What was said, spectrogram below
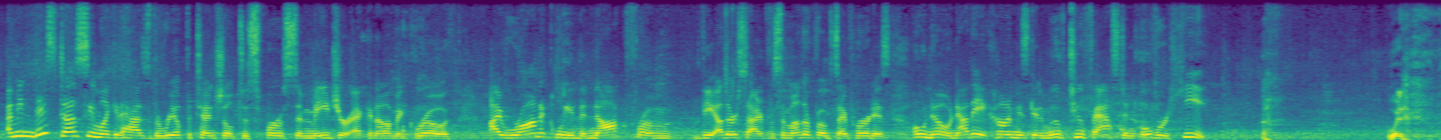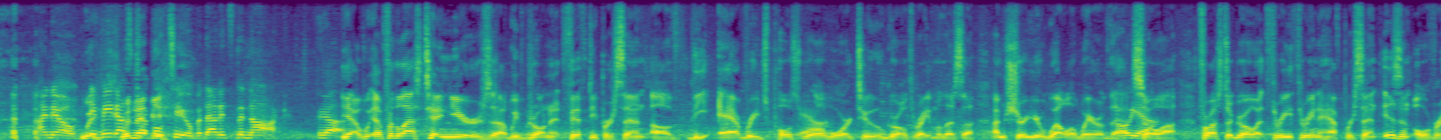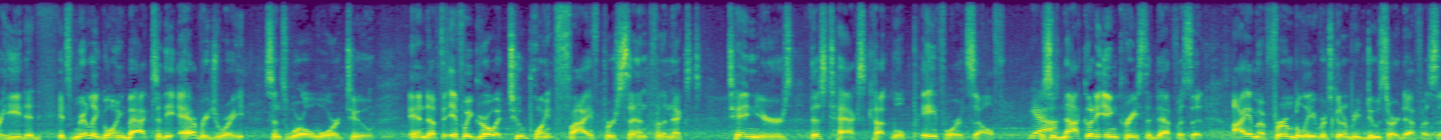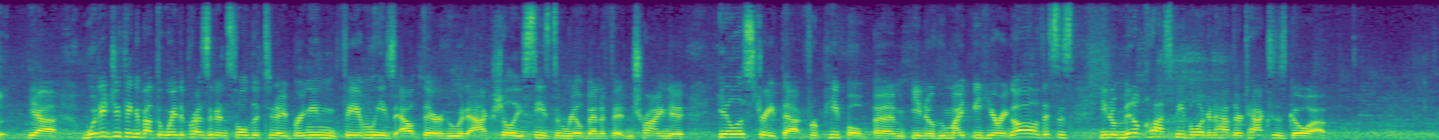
I mean, this does seem like it has the real potential to spur some major economic growth. Ironically, the knock from the other side, for some other folks I've heard, is oh no, now the economy is going to move too fast and overheat. I know. it made us chuckle too, but that is the knock. Yeah. Yeah. We, uh, for the last 10 years, uh, we've grown at 50% of the average post World yeah. War II growth rate, Melissa. I'm sure you're well aware of that. Oh, yeah. So uh, for us to grow at 3, 3.5% isn't overheated. It's merely going back to the average rate since World War II. And if, if we grow at 2.5% for the next 10 years, this tax cut will pay for itself. Yeah. This is not going to increase the deficit. I am a firm believer it's going to reduce our deficit. Yeah. What did you think about the way the president sold it today, bringing families out there who would actually see some real benefit and trying to illustrate that for people, um, you know, who might be hearing, oh, this is, you know, middle class people are going to have their taxes go up?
